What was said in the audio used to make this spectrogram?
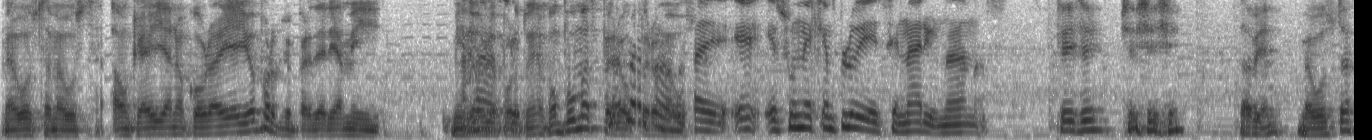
Me gusta, me gusta. Aunque ahí ya no cobraría yo porque perdería mi, mi Ajá, doble sí. oportunidad con Pumas, pero, No, no, pero no, me o gusta. sea, eh, es un ejemplo de escenario, nada más. Sí, sí, sí, sí, sí. Está bien, me gusta.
